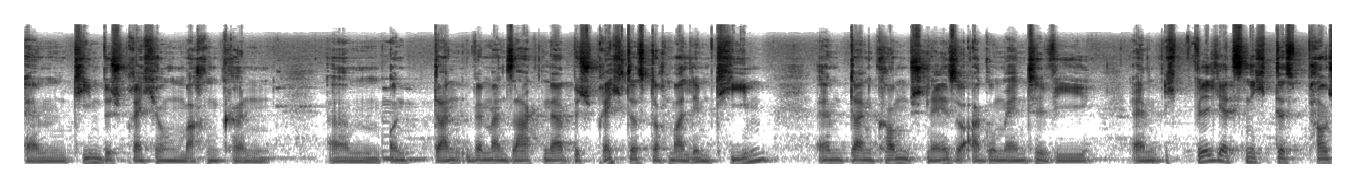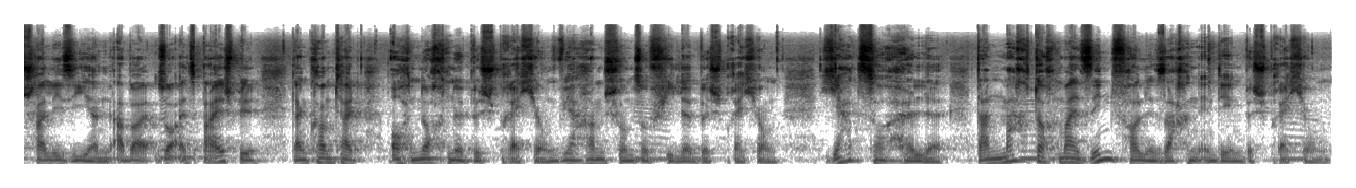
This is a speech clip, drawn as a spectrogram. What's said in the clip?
ähm, Teambesprechungen machen können. Ähm, mhm. Und dann, wenn man sagt, na, besprecht das doch mal im Team, ähm, dann kommen schnell so Argumente wie, ähm, ich will jetzt nicht das pauschalisieren, aber so als Beispiel, dann kommt halt auch noch eine Besprechung. Wir haben schon so mhm. viele Besprechungen. Ja, zur Hölle, dann mach doch mal sinnvolle Sachen in den Besprechungen.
